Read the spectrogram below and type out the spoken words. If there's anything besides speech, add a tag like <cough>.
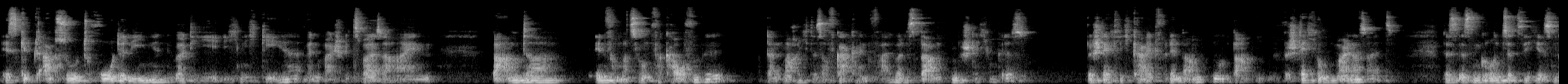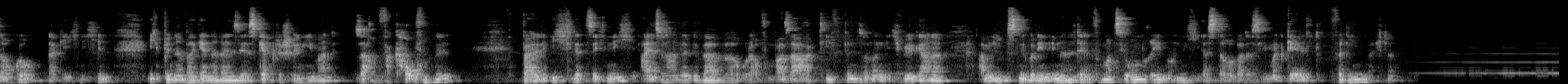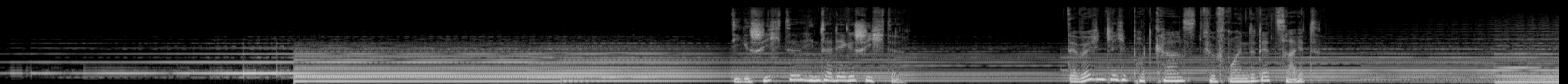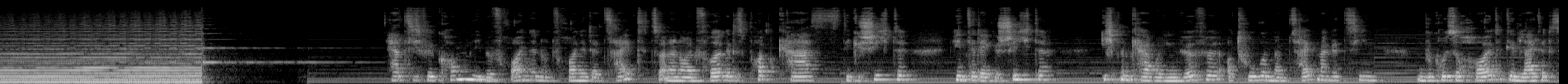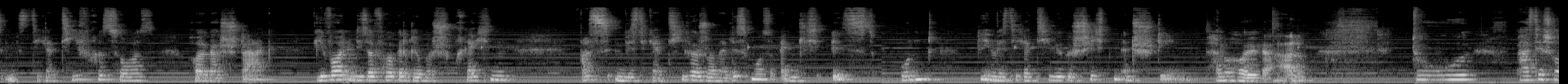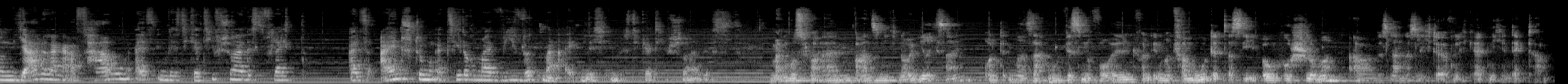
Es gibt absolut rote Linien, über die ich nicht gehe. Wenn beispielsweise ein Beamter Informationen verkaufen will, dann mache ich das auf gar keinen Fall, weil das Beamtenbestechung ist. Bestechlichkeit für den Beamten und Bestechung meinerseits. Das ist ein grundsätzliches No-Go, da gehe ich nicht hin. Ich bin aber generell sehr skeptisch, wenn jemand Sachen verkaufen will, weil ich letztlich nicht Einzelhandelgewerbe oder auf dem Bazar aktiv bin, sondern ich will gerne am liebsten über den Inhalt der Informationen reden und nicht erst darüber, dass jemand Geld verdienen möchte. Geschichte hinter der Geschichte. Der wöchentliche Podcast für Freunde der Zeit. Herzlich willkommen, liebe Freundinnen und Freunde der Zeit, zu einer neuen Folge des Podcasts Die Geschichte hinter der Geschichte. Ich bin Caroline Würfel, Autorin beim Zeitmagazin und begrüße heute den Leiter des Investigativressorts, Holger Stark. Wir wollen in dieser Folge darüber sprechen, was investigativer Journalismus eigentlich ist und wie investigative Geschichten entstehen. Hallo Holger. Hallo. Du hast ja schon jahrelange Erfahrung als Investigativjournalist. Vielleicht als Einstimmung erzähl doch mal, wie wird man eigentlich Investigativjournalist? Man muss vor allem wahnsinnig neugierig sein und immer Sachen wissen wollen, von denen man vermutet, dass sie irgendwo schlummern, aber bislang das Licht der Öffentlichkeit nicht entdeckt haben.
